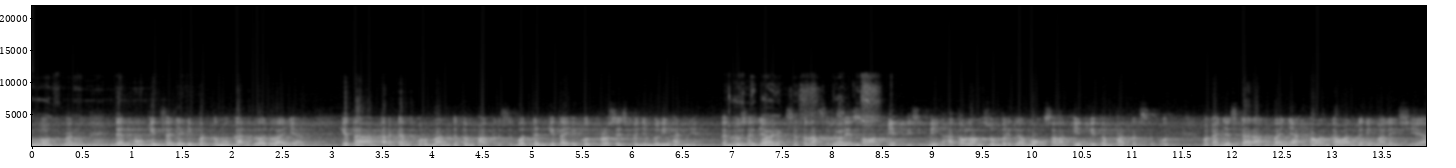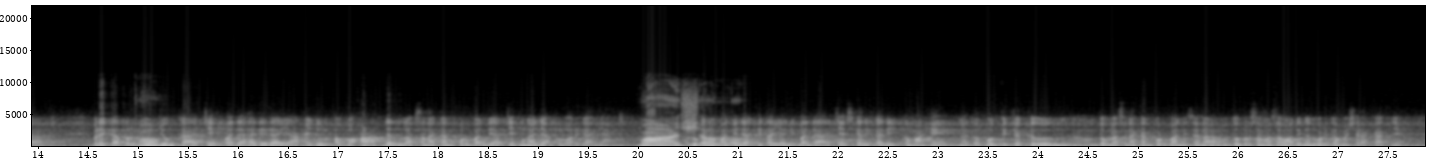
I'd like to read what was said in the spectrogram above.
Allah Akbar. Dan mungkin saja dipertemukan dua-duanya. Kita antarkan kurban ke tempat tersebut dan kita ikut proses penyembelihannya. Tentu nah, saja baik. setelah selesai sholat id di sini atau langsung bergabung salat id di tempat tersebut. Makanya sekarang banyak kawan-kawan dari Malaysia mereka berkunjung oh. ke Aceh pada hari raya Idul Adha dan melaksanakan kurban di Aceh mengajak keluarganya. Masya Lalu kenapa Allah. tidak kita yang di Banda Aceh sekali-kali ke Maheng ataupun ke Cekung eh, untuk melaksanakan kurban di sana untuk bersama-sama dengan warga masyarakatnya.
